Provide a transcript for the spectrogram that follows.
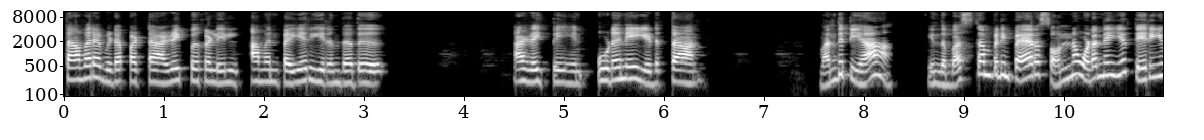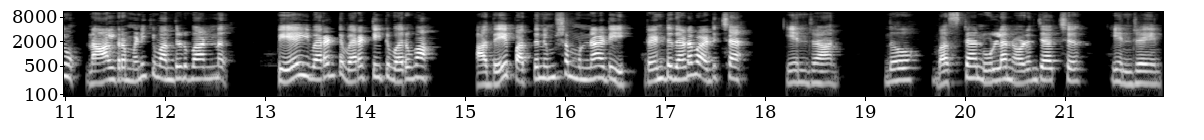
தவற விடப்பட்ட அழைப்புகளில் அவன் பெயர் இருந்தது. அழைத்தேன். உடனே எடுத்தான். வந்துட்டியா? இந்த பஸ் கம்பெனி பேரை சொன்ன உடனேயே தெரியும். நாலரை மணிக்கு வந்துடுவான்னு. பேய் விரட்டு விரட்டிட்டு வருவான். அதே பத்து நிமிஷம் முன்னாடி ரெண்டு தடவை அடிச்சேன் என்றான். தோ பஸ் ஸ்டாண்ட் உள்ள நுழைஞ்சாச்சு என்றேன்.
